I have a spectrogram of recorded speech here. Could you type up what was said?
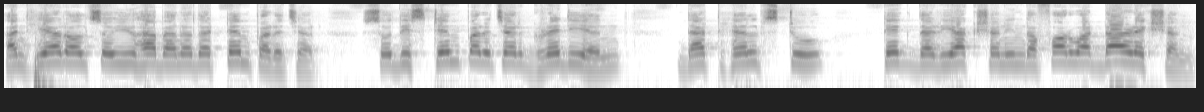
and here also you have another temperature. So, this temperature gradient that helps to take the reaction in the forward direction.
